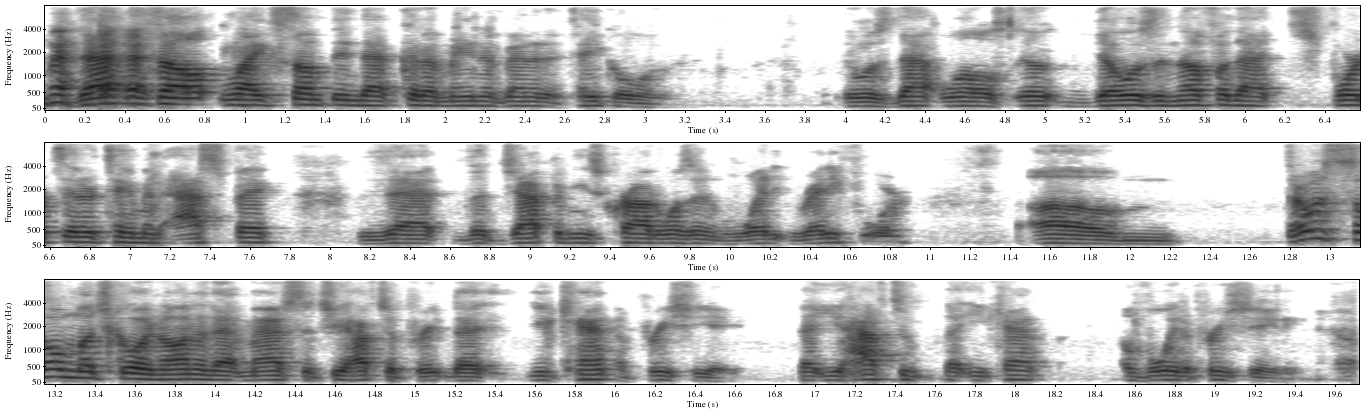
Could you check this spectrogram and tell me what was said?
That felt like something that could have main evented a takeover. It was that well. it- there was enough of that sports entertainment aspect that the Japanese crowd wasn't ready, ready for. Um, there was so much going on in that match that you have to pre- that you can't appreciate. That you have to that you can't avoid appreciating. Yeah.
